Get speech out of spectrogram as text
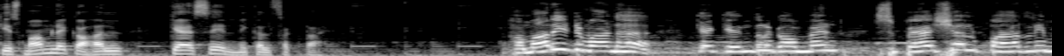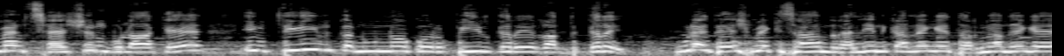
कि इस मामले का हल कैसे निकल सकता है। हमारी डिमांड है कि केंद्र गवर्नमेंट स्पेशल पार्लियामेंट सेशन बुला के इन तीन कानूनों को रिपील करे, रद्द करे। पूरे देश में किसान रैली निकालेंगे, धरना देंगे,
